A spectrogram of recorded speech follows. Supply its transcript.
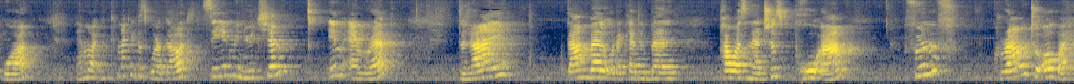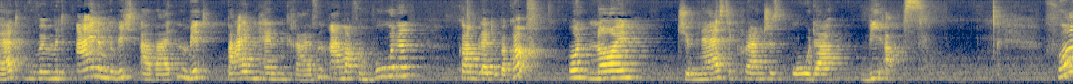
Februar. Wir haben heute ein knackiges Workout, 10 Minütchen im M-Rap, 3 Dumbbell oder Kettlebell Power Snatches pro Arm, 5 Ground to Overhead, wo wir mit einem Gewicht arbeiten, mit beiden Händen greifen, einmal vom Boden, komplett über Kopf. Und 9 Gymnastic Crunches oder V-Ups. Vorher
